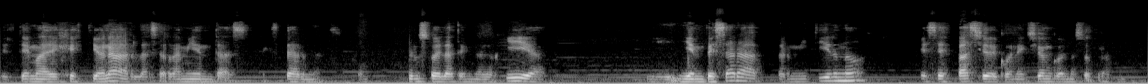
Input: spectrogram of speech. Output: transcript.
del tema de gestionar las herramientas externas, el uso de la tecnología y, y empezar a permitirnos ese espacio de conexión con nosotros mismos.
